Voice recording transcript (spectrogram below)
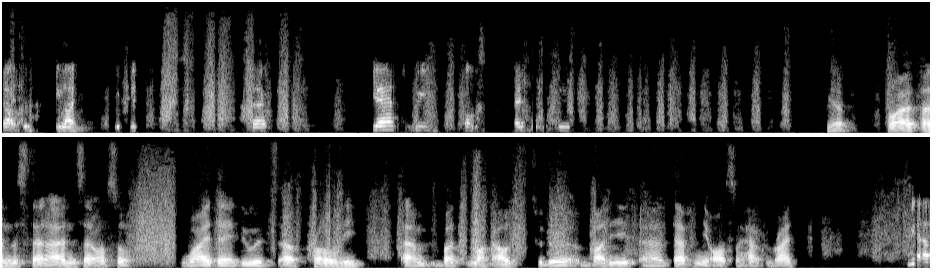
That would be like so, yeah, we Yeah. Oh, I understand. I understand also why they do it uh, probably. Um, but knockouts to the body uh, definitely also happen, right? Yeah,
